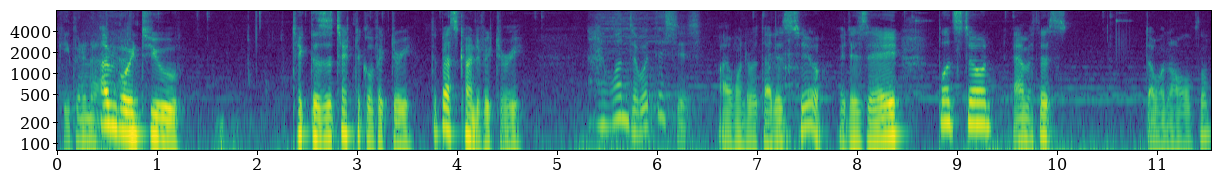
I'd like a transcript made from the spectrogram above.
Keeping an eye. I'm going to take this as a technical victory. The best kind of victory. I wonder what this is. I wonder what that is too. It is a bloodstone, amethyst, that one, all of them,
